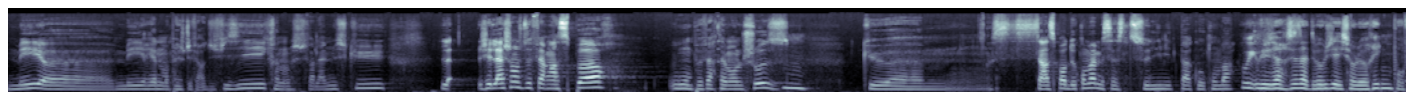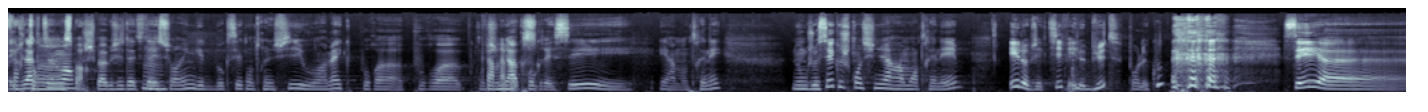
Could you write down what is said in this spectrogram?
Mais, euh, mais rien ne m'empêche de faire du physique, rien ne m'empêche de faire de la muscu. J'ai la chance de faire un sport où on peut faire tellement de choses Mhm. Que euh, c'est un sport de combat, mais ça ne se limite pas qu'au combat. Oui, je veux dire, c'est ça, t'es pas obligé d'aller sur le ring pour faire ton Exactement. Je sport. suis pas obligée d'être d'aller sur le ring et de boxer contre une fille ou un mec pour, euh, pour euh, continuer à progresser et, et à m'entraîner. Donc je sais que je continuerai à m'entraîner. Et l'objectif, et le but pour le coup, c'est euh,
